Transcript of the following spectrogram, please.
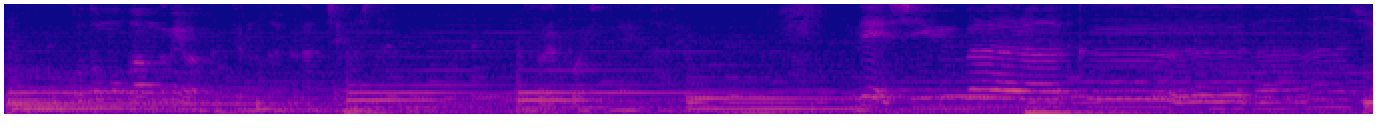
子供番組枠っていうのはなくなっちゃいましたそれっぽいですねはいでしばらく79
